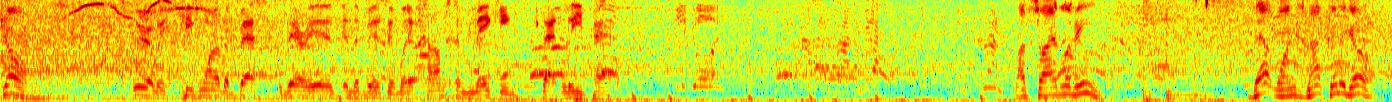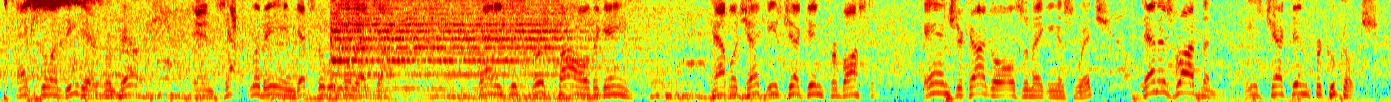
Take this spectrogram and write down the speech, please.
Jones. Clearly, he's one of the best there is in the business when it comes to making that lead pass. Left side, LaVine. That one's not going to go. Excellent D there from Parish. And Zach LaVine gets the whistle that time. That is his first foul of the game. Havlicek, he's checked in for Boston. And Chicago also making a switch. Dennis Rodman, he's checked in for Kukoc.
